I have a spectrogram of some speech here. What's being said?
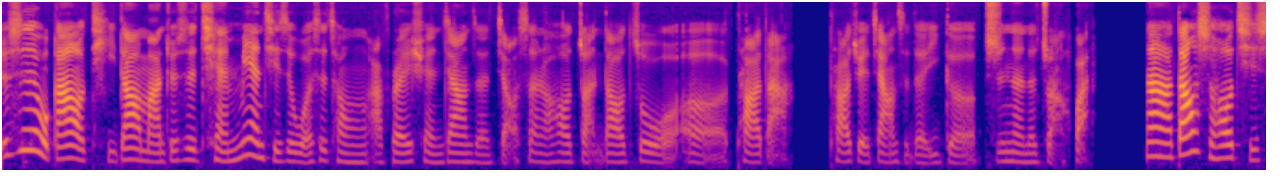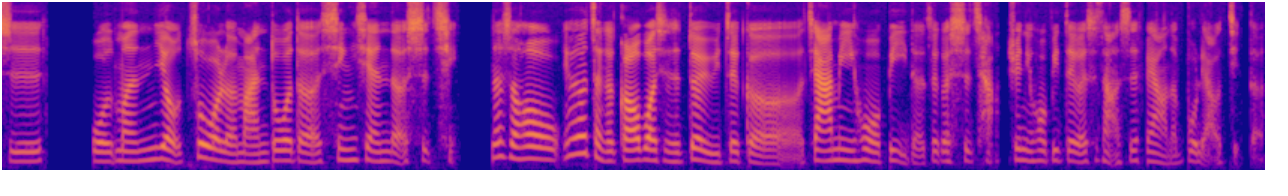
就是我刚刚有提到嘛，就是前面其实我是从 operation 这样子的角色，然后转到做呃 Prada。project 这样子的一个职能的转换，那当时候其实我们有做了蛮多的新鲜的事情。那时候因为整个 global 其实对于这个加密货币的这个市场、虚拟货币这个市场是非常的不了解的，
